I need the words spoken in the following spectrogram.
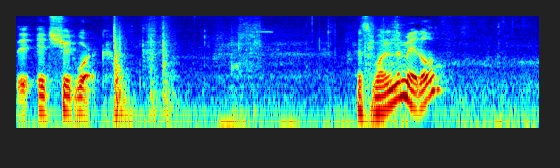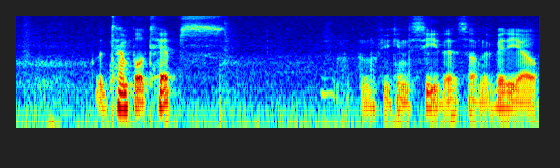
it, it should work. This one in the middle, the temple tips. I don't know if you can see this on the video.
